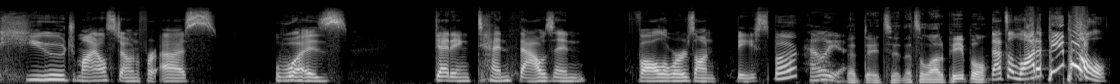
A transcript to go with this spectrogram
huge milestone for us was getting 10,000 followers on Facebook. Hell yeah. That dates it. That's a lot of people. That's a lot of people.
